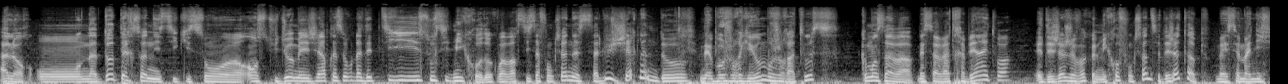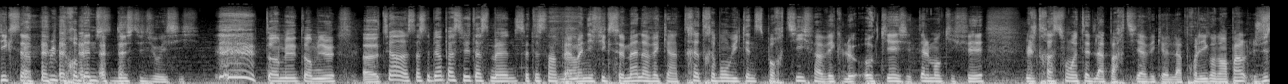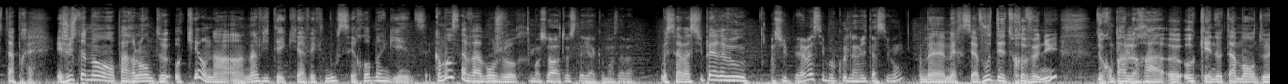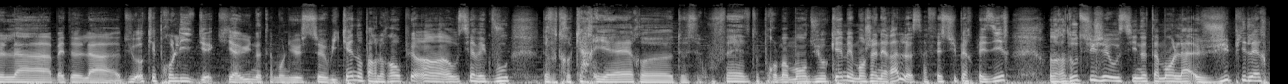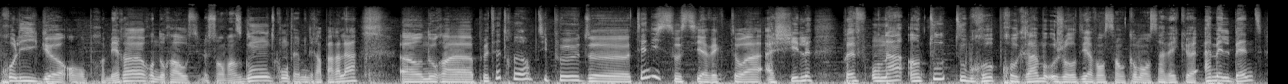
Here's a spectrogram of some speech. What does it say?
Alors, on a d'autres personnes ici qui sont euh, en studio mais j'ai l'impression qu'on a des petits soucis de micro donc on va voir si ça fonctionne. Salut Gerlando. Mais bonjour Guillaume, bonjour à tous. Comment ça va? Mais ça va très bien et toi? Et déjà je vois que le micro fonctionne, c'est déjà top. Mais c'est magnifique, ça plus de problème de studio ici. Tant mieux, tant mieux. Euh, tiens, ça s'est bien passé ta semaine, c'était sympa. Bah, magnifique semaine avec un très très bon week-end sportif avec le hockey, j'ai tellement kiffé. Ultrason était de la partie avec euh, la Pro League, on en parle juste après. Et justement, en parlant de hockey, on a un invité qui est avec nous, c'est Robin Gaines. Comment ça va? Bonjour. Bonsoir à tous les gars, comment ça va? Mais ça va super et vous? Ah, Super, merci beaucoup de l'invitation. ben, Merci à vous d'être venu. Donc on parlera euh, hockey, notamment de la, ben, de la, du Hockey Pro League qui a eu notamment lieu ce week-end. On parlera au plus- hein, aussi avec vous de votre carrière, euh, de ce que vous faites pour le moment du hockey, même en général, ça fait super plaisir. On aura d'autres sujets aussi, notamment la Jupiler Pro League en première heure. On aura aussi le 120 secondes qu'on terminera par là. Euh, on aura peut-être un petit peu de tennis aussi avec toi, Achille. Bref, on a un tout tout gros programme aujourd'hui. Avant ça, on commence avec euh, Amel Bent.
